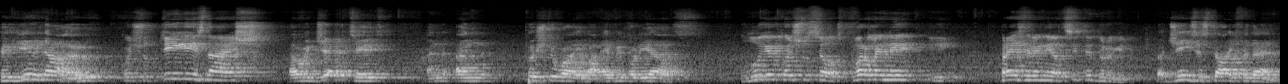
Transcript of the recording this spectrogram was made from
who you know кои што ти ги знаеш, are rejected and, and pushed away by everybody else. луѓе кои што се отфрлени и презрени од сите други. But Jesus died for them.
